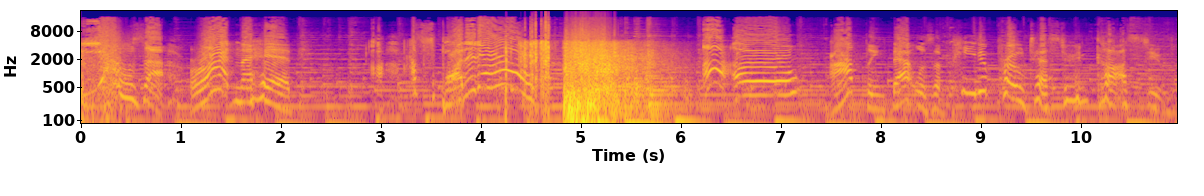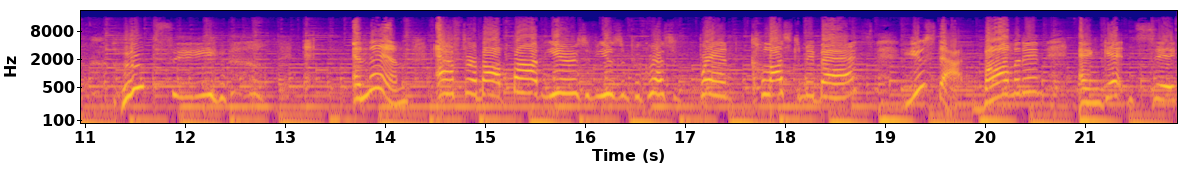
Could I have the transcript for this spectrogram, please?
Yowza! Right in the head! I, spotted out! Uh-oh! I think that was a PETA protester in costume. Oopsie! And then, after about five years of using Progressive brand colostomy bags, you start vomiting and getting sick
